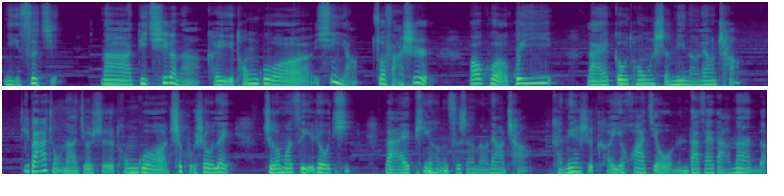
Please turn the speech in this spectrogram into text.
你自己。那第七个呢，可以通过信仰做法事，包括皈依来沟通神秘能量场。第八种呢，就是通过吃苦受累折磨自己肉体来平衡自身能量场，肯定是可以化解我们大灾大难的。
